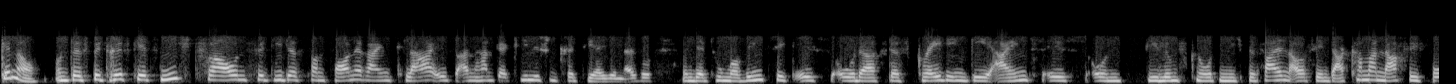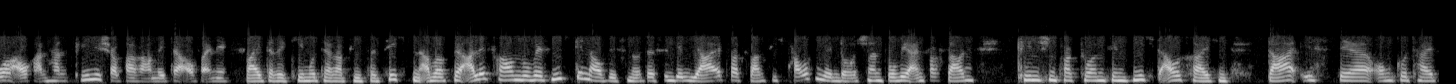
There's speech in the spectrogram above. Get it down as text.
Genau. Und das betrifft jetzt nicht Frauen, für die das von vornherein klar ist anhand der klinischen Kriterien. Also wenn der Tumor winzig ist oder das Grading G1 ist und die Lymphknoten nicht befallen aussehen. Da kann man nach wie vor auch anhand klinischer Parameter auf eine weitere Chemotherapie verzichten. Aber für alle Frauen, wo wir es nicht genau wissen, und das sind im Jahr etwa 20.000 in Deutschland, wo wir einfach sagen, klinischen Faktoren sind nicht ausreichend, da ist der Oncotype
